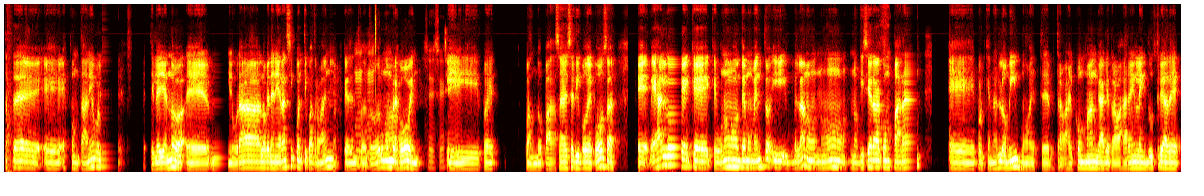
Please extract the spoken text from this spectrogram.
bastante eh, espontáneo, porque estoy leyendo, eh, Miura lo que tenía eran 54 años, que dentro de todo era un hombre joven. Sí. Sí. Y pues cuando pasa ese tipo de cosas, eh, es algo que, que, que uno de momento, y verdad, no, no, no quisiera comparar, eh, porque no es lo mismo este, trabajar con manga que trabajar en la industria de,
